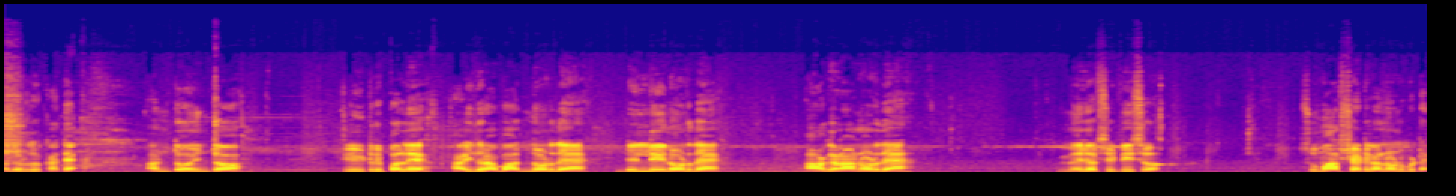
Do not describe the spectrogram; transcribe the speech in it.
ಅದರದ್ದು ಕತೆ. ಅಂತೂ ಇಂತೋ ಈ ಟ್ರಿಪ್ಪಲ್ಲಿ ಹೈದರಾಬಾದ್ ನೋಡಿದೆ, ಡೆಲ್ಲಿ ನೋಡಿದೆ, ಆಗ್ರಾ ನೋಡಿದೆ ಮೇಜರ್ ಸಿಟೀಸು ಸುಮಾರು ಸ್ಟೇಟ್ಗಳು ನೋಡ್ಬಿಟ್ಟೆ.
